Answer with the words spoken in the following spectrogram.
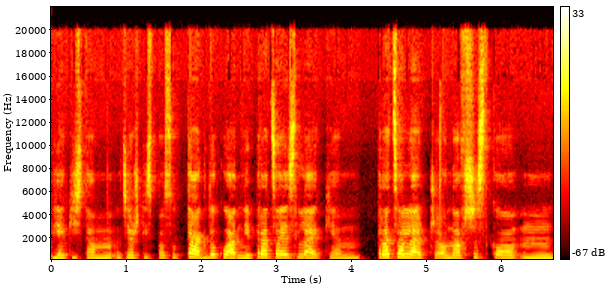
w jakiś tam ciężki sposób. Tak, dokładnie, praca jest lekiem, praca leczy, ona wszystko... Mm,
